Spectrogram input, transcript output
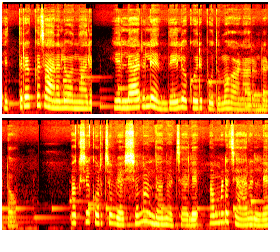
എത്രയൊക്കെ ചാനൽ വന്നാലും എല്ലാവരിലും എന്തെങ്കിലുമൊക്കെ ഒരു പുതുമ കാണാറുണ്ട് കേട്ടോ. പക്ഷെ കുറച്ച് വിഷമം എന്താണെന്ന് വെച്ചാൽ നമ്മുടെ ചാനലിന്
